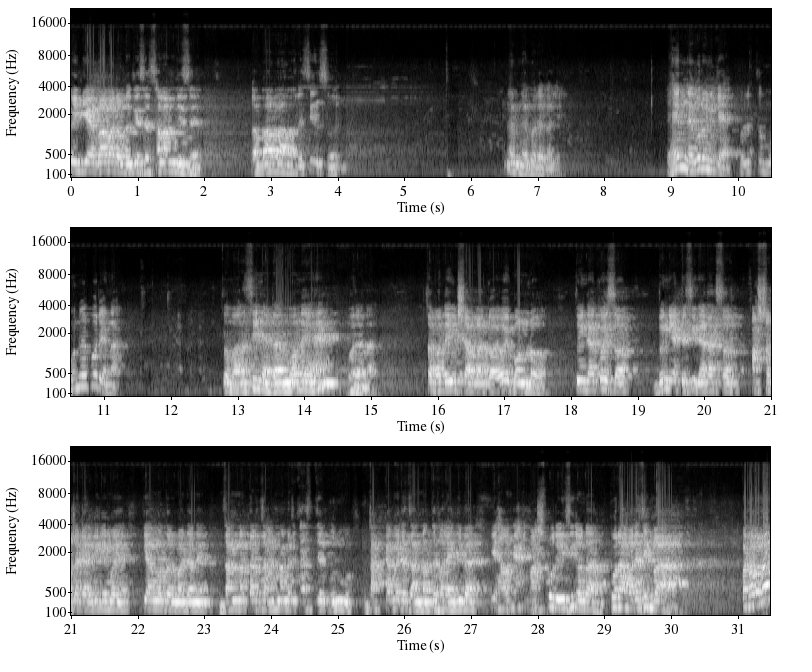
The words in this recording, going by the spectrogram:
ওই গিয়ে বাবার ওনে গেছে সালাম দিছে। তো বাবা আমারে চিনছ। এমনি করে গেলি হেমনে করুন কে বলে তো মনে পড়ে না? তোমার সিনেটা মনে পড়ে না। তখন রিক্সাওয়ালা কয়, ওই বন্ড তুই না কইস দুনিয়াতে চিনে রাখছ, পাঁচশো টাকার বিনিময়ে কেয়ামতের ময়দানে জান্নাত আর জাহান্নামের কাছ দিয়ে ঘুরবো ধাক্কা মেরে জান্নাতে ফেলাই দিবা। এ এখন এক মাস পরেই ছিল না পরে আমারে চিনবা? কথা বলো?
